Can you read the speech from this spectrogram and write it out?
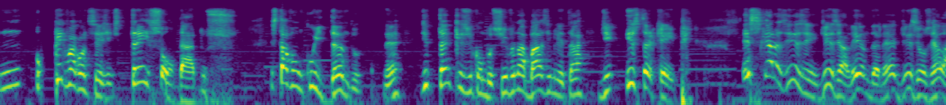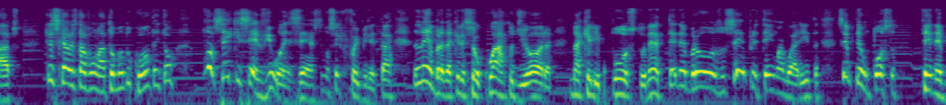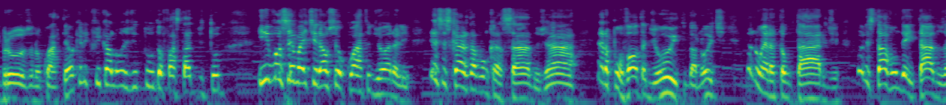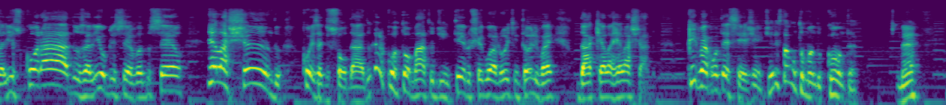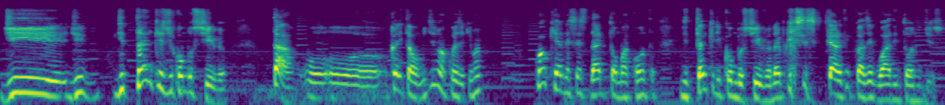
Hum, o que, que vai acontecer, gente? Três soldados estavam cuidando né, de tanques de combustível na base militar de Easter Cape. Esses caras dizem, dizem a lenda, né, dizem os relatos, que esses caras estavam lá tomando conta. Então, você que serviu o exército, você que foi militar, lembra daquele seu quarto de hora naquele posto, né, tenebroso? Sempre tem uma guarita, sempre tem um posto tenebroso no quartel, aquele que fica longe de tudo, afastado de tudo. E você vai tirar o seu quarto de hora ali. Esses caras estavam cansados já, era por volta de 8 da noite, mas não era tão tarde. Eles estavam deitados ali, escorados ali, observando o céu, relaxando. Coisa de soldado. O cara cortou mato o dia inteiro, chegou à noite, então ele vai dar aquela relaxada. O que, que vai acontecer, gente? Eles estavam tomando conta né, de, de, de tanques de combustível. Tá, o, o Cleitão, me diz uma coisa aqui, mas qual que é a necessidade de tomar conta de tanque de combustível, né? Por que esses caras têm que fazer guarda em torno disso?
